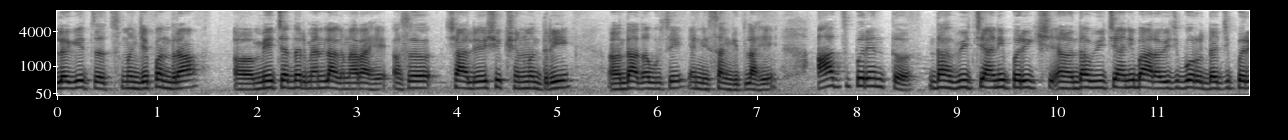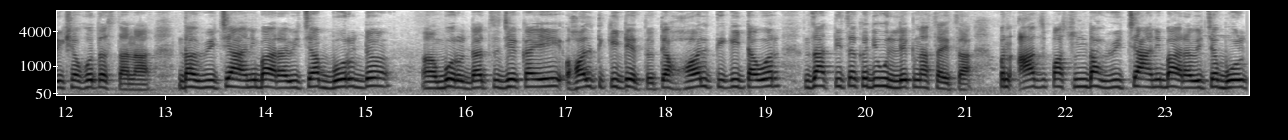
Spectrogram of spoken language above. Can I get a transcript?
लगेचच म्हणजे पंधरा मेच्या दरम्यान लागणार आहे असं शालेय शिक्षण मंत्री दादा भुसे यांनी सांगितलं आहे. आजपर्यंत दहावीची आणि परीक्षा दहावीची आणि बारावीची बोर्डाची परीक्षा होत असताना दहावीच्या आणि बारावीच्या बोर्ड अ, बोर्डाचं जे काही हॉल तिकीट येतं त्या हॉल तिकिटावर जातीचा कधी उल्लेख नसायचा. पण आजपासून दहावीच्या आणि बारावीच्या बोर्ड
